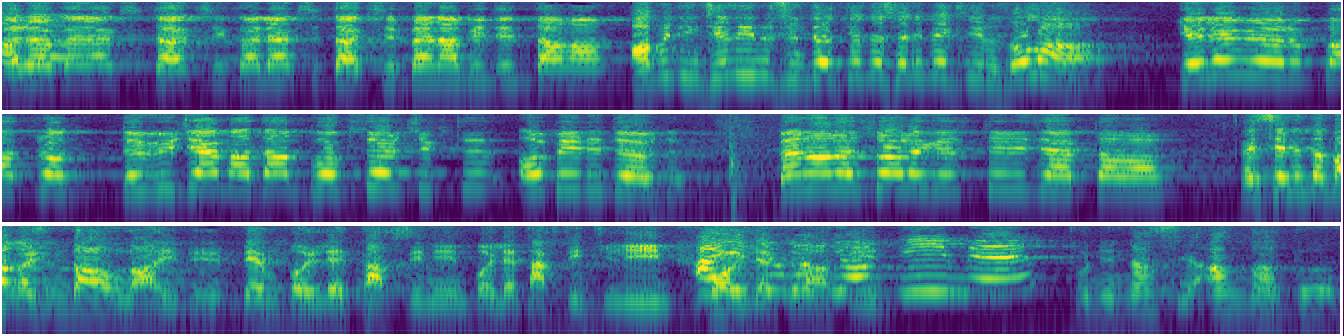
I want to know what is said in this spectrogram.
Alo Galaxy taksi, Galaxy taksi. Ben Abidin tamam. Abi dinceliği misin? Dört gece seni bekliyoruz ola. Gelemiyorum patron. Döveceğim adam boksör çıktı. O beni dövdü. Ben ona sonra göstereceğim tamam. Ve senin de bagajın dağılaydı. Ben böyle taksinin, böyle taksiciliğin, böyle trafiğin. değil mi? Bunu nasıl anladın?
